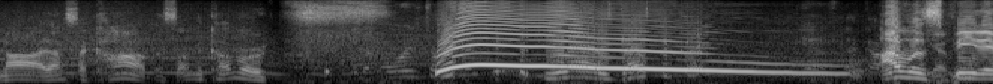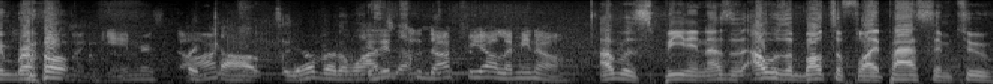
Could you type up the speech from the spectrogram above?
Nah, that's a cop. That's undercover. You the orange charger? yes, Yes. I was You speeding, bro. Gamer's dog. cop. So y'all better watch Is it too dark for y'all? Let me know. I was speeding. I was, I was about to fly past him too.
